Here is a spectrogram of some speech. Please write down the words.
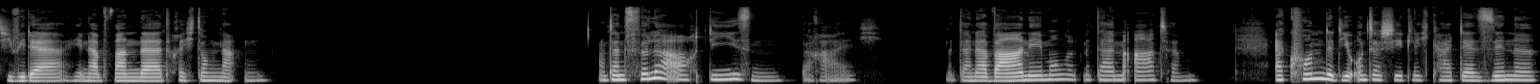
die wieder hinabwandert Richtung Nacken. Und dann fülle auch diesen Bereich mit deiner Wahrnehmung und mit deinem Atem. Erkunde die Unterschiedlichkeit der Sinne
